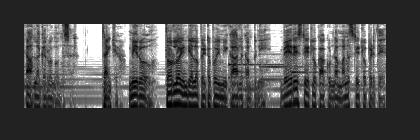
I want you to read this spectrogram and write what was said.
చాలా గర్వంగా ఉంది సార్. థ్యాంక్ యూ మీరు త్వరలో ఇండియాలో పెట్టబోయి మీ కార్ల కంపెనీ వేరే స్టేట్లో కాకుండా మన స్టేట్లో పెడితే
